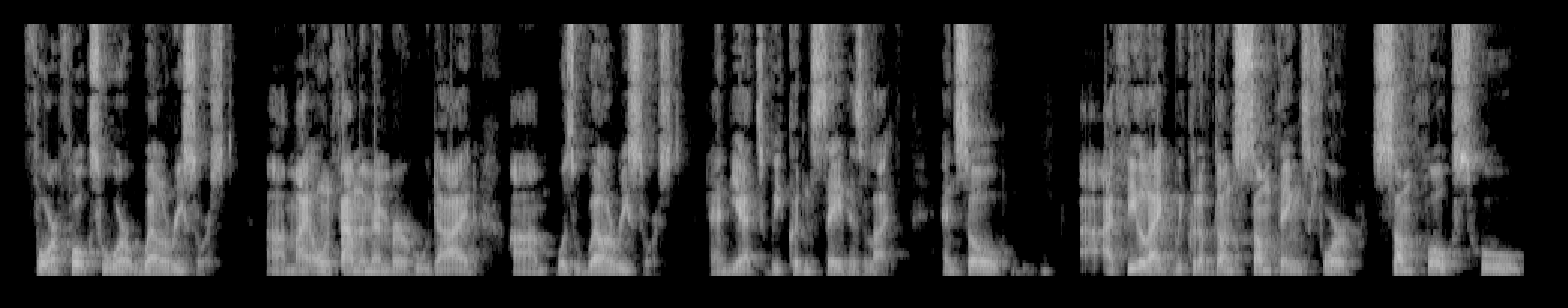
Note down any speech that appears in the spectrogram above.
for folks who were well resourced. Uh, my own family member who died um, was well resourced, and yet we couldn't save his life. And so I feel like we could have done some things for some folks who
